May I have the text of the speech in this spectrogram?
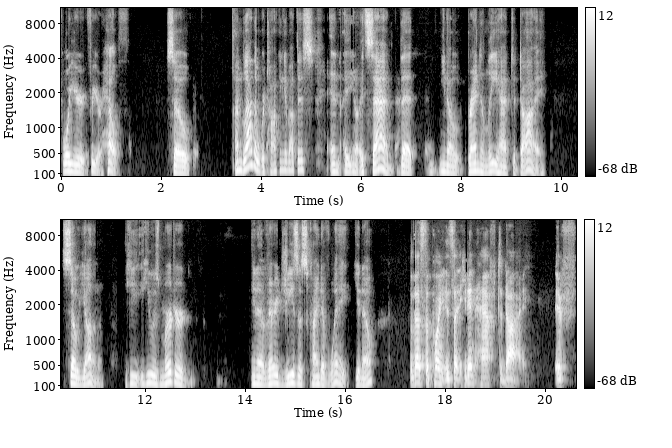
for your for your health. So I'm glad that we're talking about this, and uh, you know it's sad that you know Brandon Lee had to die so young. He he was murdered in a very Jesus kind of way, you know. But that's the point is that he didn't have to die. If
